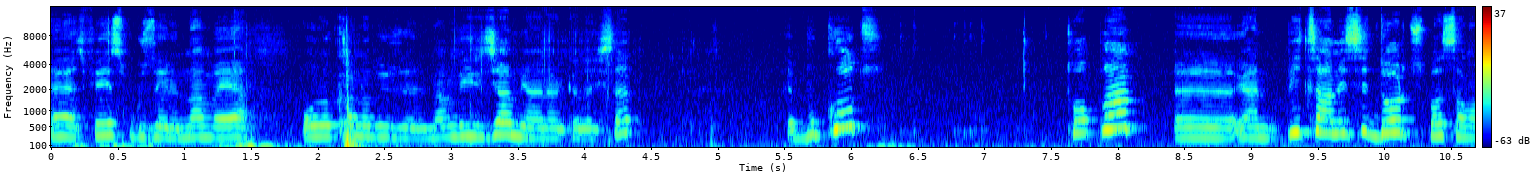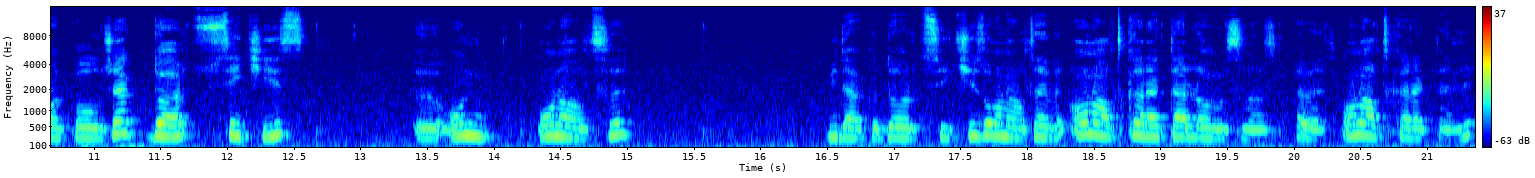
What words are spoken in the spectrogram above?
Evet Facebook üzerinden veya onun kanalı üzerinden vereceğim yani arkadaşlar. E, bu kod Toplam e, yani bir tanesi 4 basamaklı olacak. 4, 8, e, 10, 16 bir dakika 4, 8, 16 evet 16 karakterli olması lazım. Evet 16 karakterli.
